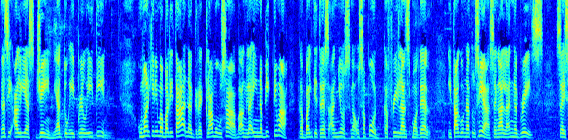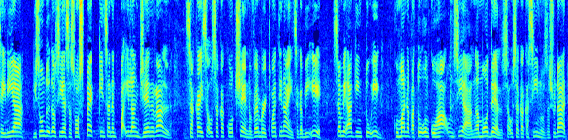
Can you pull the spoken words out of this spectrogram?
nga si alias Jane niadtong April 18. Human kini mabalita nagreklamo usab ang laing na biktima nga 23 anyos nga usapod ka freelance model. Itago nato siya sa ngalan nga Grace. Sa isay niya, gisundo daw siya sa sospek kinsa nagpailang general sakay sa usa ka kotse November 29 sa gabi sa miaging tuig human na patuong kuhaon siya nga model sa usa ka kasino sa syudad.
